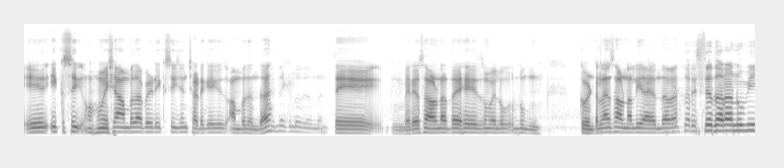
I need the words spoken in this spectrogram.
ਇਹ ਇੱਕ ਸੀ ਹਮੇਸ਼ਾ ਅੰਬ ਦਾ ਪੇੜ ਇੱਕ ਸੀਜ਼ਨ ਛੱਡ ਕੇ ਅੰਬ ਦਿੰਦਾ। ਕਿੰਨੇ ਕਿਲੋ ਦਿੰਦਾ? ਤੇ ਮੇਰੇ ਹਿਸਾਬ ਨਾਲ ਤਾਂ ਇਹ ਸਮਝ ਲਓ ਉਹਨੂੰ ਕੁਇੰਟਲਾਂ ਦੇ ਹਿਸਾਬ ਨਾਲ ਹੀ ਆ ਜਾਂਦਾ ਵਾ। ਤਾਂ ਰਿਸ਼ਤੇਦਾਰਾਂ ਨੂੰ ਵੀ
